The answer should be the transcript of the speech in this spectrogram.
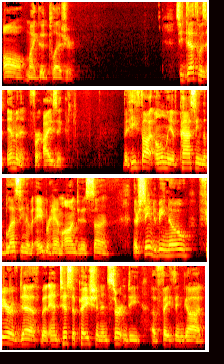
all my good pleasure. See, death was imminent for Isaac, but he thought only of passing the blessing of Abraham on to his son. There seemed to be no fear of death, but anticipation and certainty of faith in God.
